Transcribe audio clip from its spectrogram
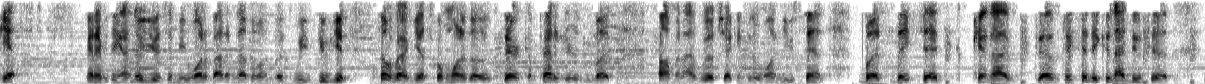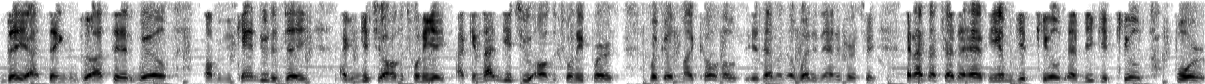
Guest and everything. I know you sent me one about another one, but we do get some of our guests from one of those their competitors. But um, and I will check into the one you sent. But they said, can I? Uh, they said they could not do today. I think. So I said, well, um, if you can't do today, I can get you on the 28th. I cannot get you on the 21st because my co-host is having a wedding anniversary, and I'm not trying to have him get killed and me get killed for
